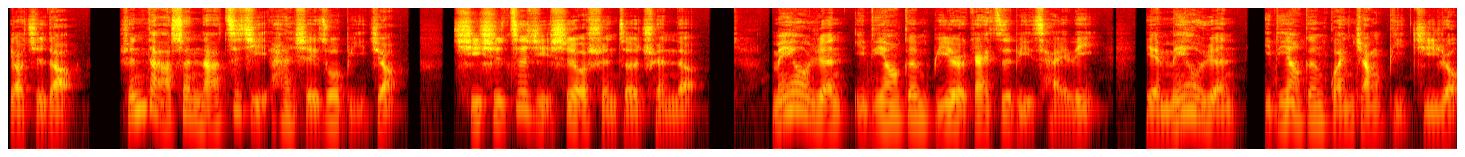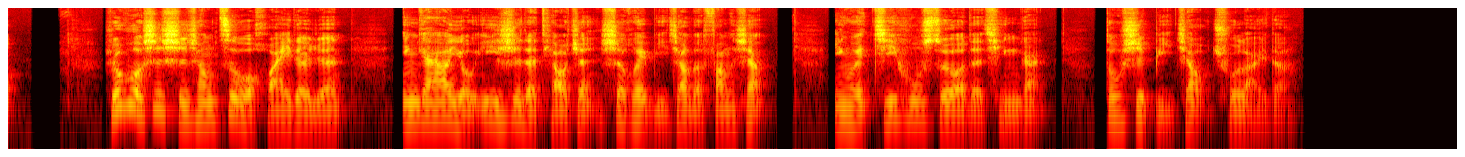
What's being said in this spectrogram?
要知道，人打算拿自己和谁做比较，其实自己是有选择权的。没有人一定要跟比尔盖茨比财力，也没有人一定要跟馆长比肌肉。如果是时常自我怀疑的人，应该要有意识的调整社会比较的方向。因为几乎所有的情感都是比较出来的。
